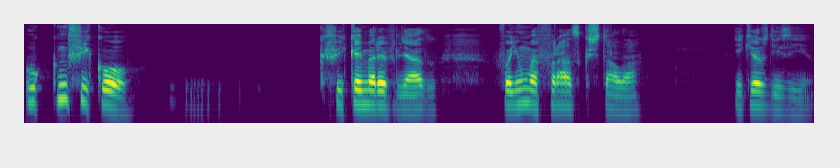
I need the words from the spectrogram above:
O que me ficou, que fiquei maravilhado, foi uma frase que está lá e que eles diziam:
